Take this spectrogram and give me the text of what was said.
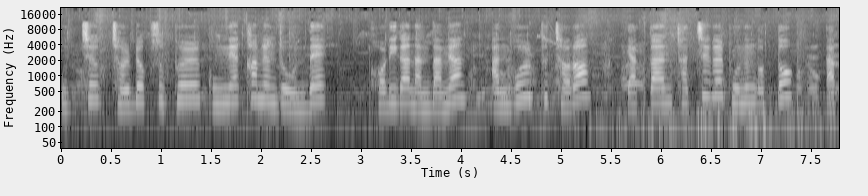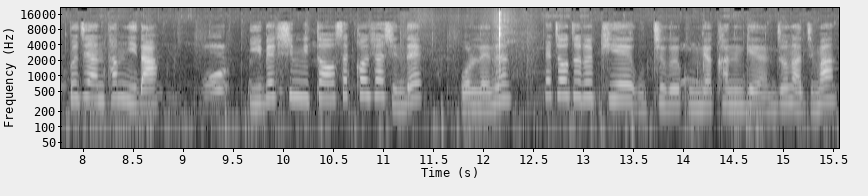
우측 절벽 숲을 공략하면 좋은데 거리가 난다면 안 골프처럼 약간 좌측을 보는 것도 나쁘지 않답니다. 어, 210m 세컨샷인데 원래는 해저드를 피해 우측을 공략하는 게 안전하지만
